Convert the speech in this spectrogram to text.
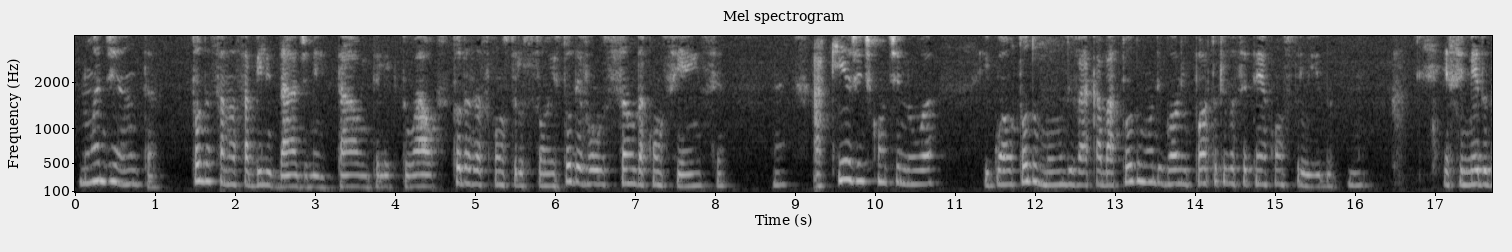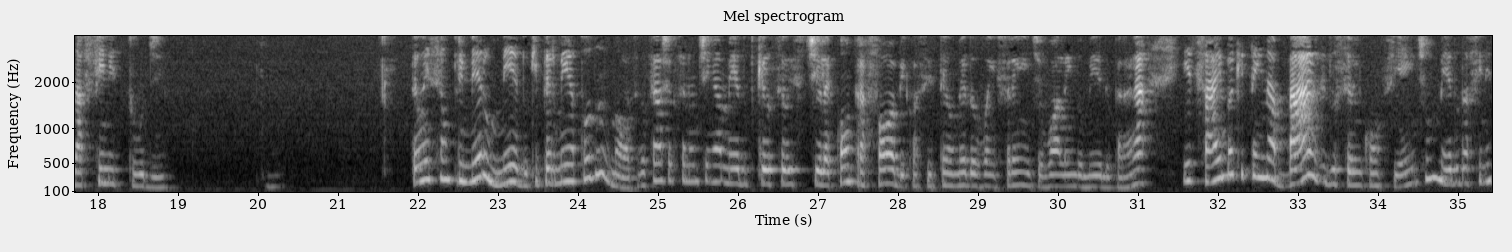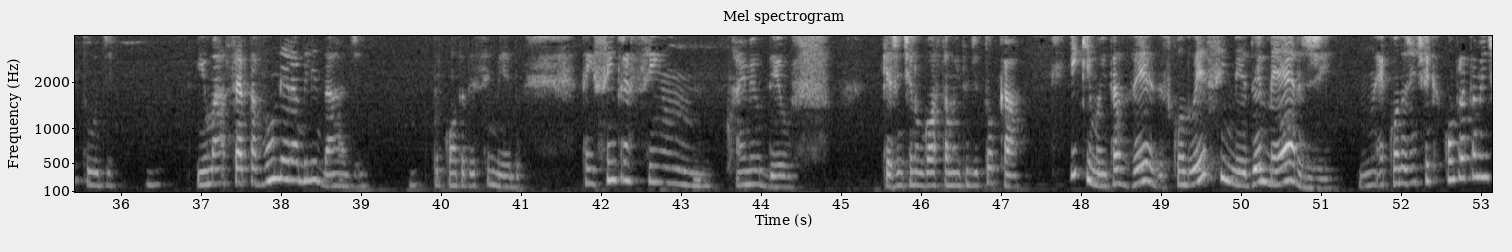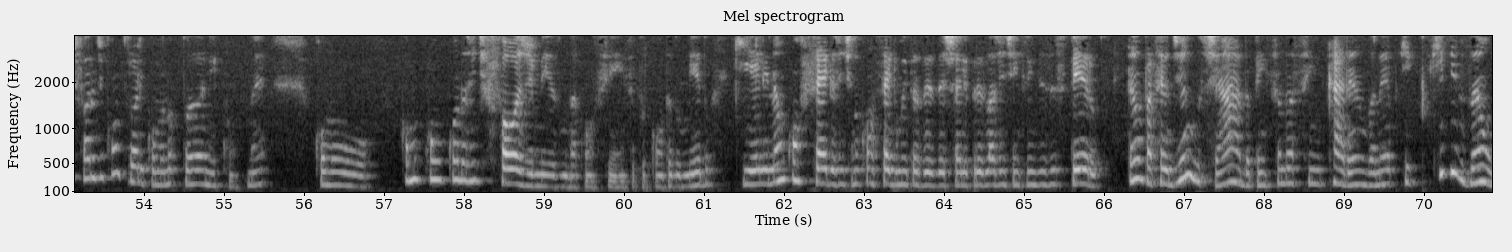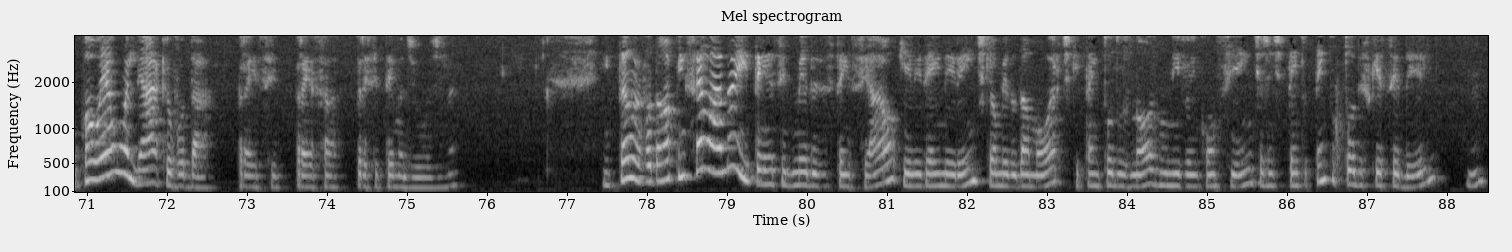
Não adianta toda essa nossa habilidade mental, intelectual, todas as construções, toda a evolução da consciência. Né? Aqui a gente continua igual todo mundo e vai acabar todo mundo igual, não importa o que você tenha construído. Né? Esse medo da finitude. Então, esse é um primeiro medo que permeia todos nós. Se você acha que você não tinha medo porque o seu estilo é contrafóbico, assim, se tem um medo, eu vou em frente, eu vou além do medo, parará, e saiba que tem na base do seu inconsciente um medo da finitude e uma certa vulnerabilidade por conta desse medo. Tem sempre assim um, ai meu Deus, que a gente não gosta muito de tocar. E que muitas vezes, quando esse medo emerge, é quando a gente fica completamente fora de controle, como no pânico, né? Como, como, como quando a gente foge mesmo da consciência por conta do medo, que ele não consegue, a gente não consegue muitas vezes deixar ele preso lá, a gente entra em desespero. Então eu passei o dia angustiada, pensando assim, caramba, né? Porque, que visão, qual é o olhar que eu vou dar para esse, essa, esse tema de hoje, né? Então eu vou dar uma pincelada aí. Tem esse medo existencial, que ele é inerente, que é o medo da morte, que está em todos nós no nível inconsciente. A gente tenta o tempo todo esquecer dele. Hum?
